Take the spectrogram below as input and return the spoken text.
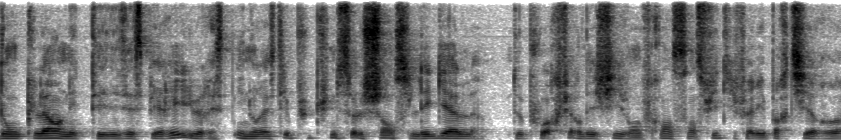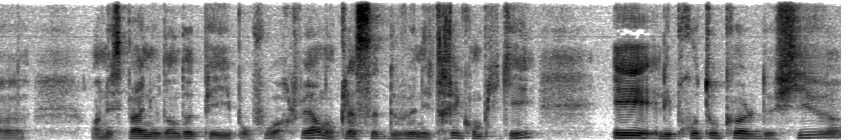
Donc là, on était désespérés. Il, ne nous restait plus qu'une seule chance légale de pouvoir faire des FIV en France. Ensuite, il fallait partir euh, en Espagne ou dans d'autres pays pour pouvoir le faire. Donc là, ça devenait très compliqué. Et les protocoles de FIV,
